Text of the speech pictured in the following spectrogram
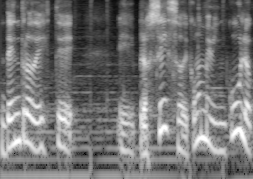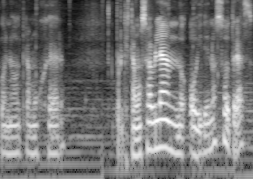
dentro de este eh, proceso de cómo me vinculo con otra mujer, porque estamos hablando hoy de nosotras,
